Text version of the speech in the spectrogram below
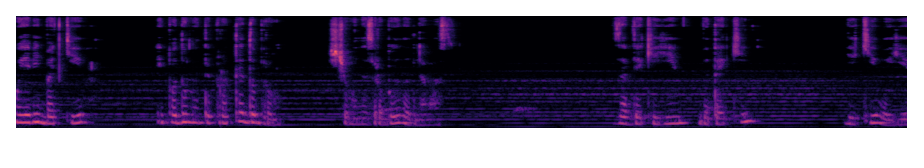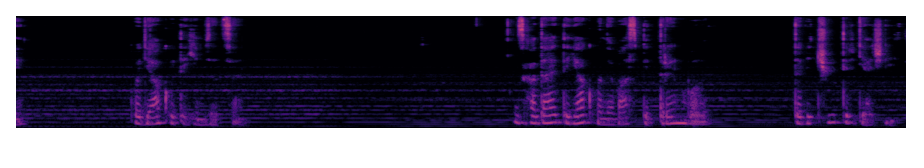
Уявіть батьків і подумайте про те добро, що вони зробили для вас. Завдяки їм ви такі, які ви є. Подякуйте їм за це. Згадайте, як вони вас підтримували та відчуйте вдячність.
